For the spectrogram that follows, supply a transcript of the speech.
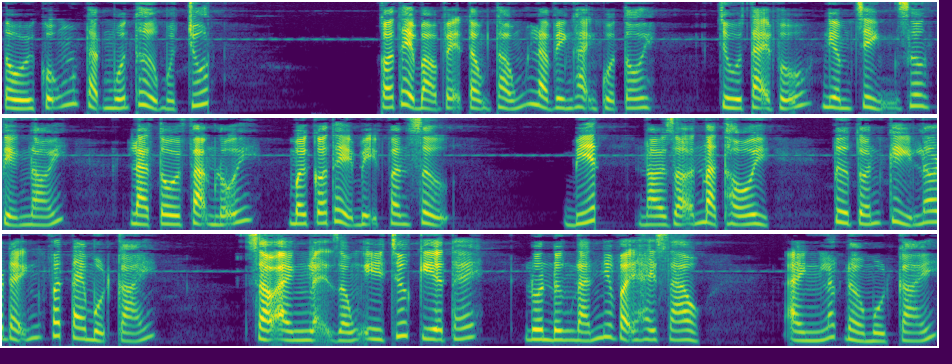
Tôi cũng thật muốn thử một chút. Có thể bảo vệ Tổng thống là vinh hạnh của tôi. Chú Tại Vũ nghiêm chỉnh dương tiếng nói. Là tôi phạm lỗi mới có thể bị phân xử. Biết, nói giỡn mà thôi. Từ Tuấn Kỳ lơ đễnh vắt tay một cái. Sao anh lại giống y trước kia thế? Luôn đứng đắn như vậy hay sao? Anh lắc đầu một cái,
